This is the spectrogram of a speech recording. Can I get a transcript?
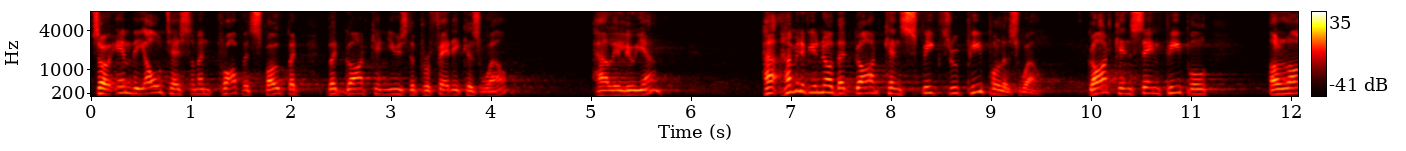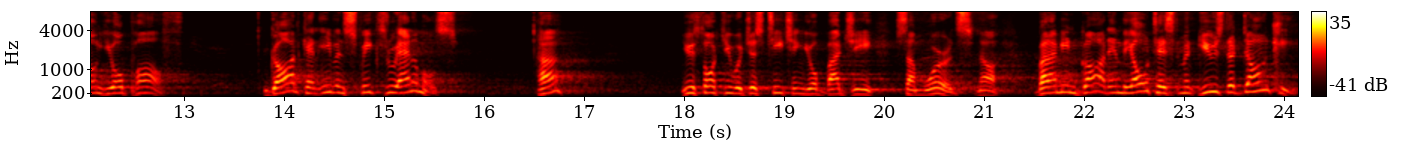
So in the Old Testament, prophets spoke, but, but God can use the prophetic as well. Hallelujah. How, how many of you know that God can speak through people as well? God can send people along your path. God can even speak through animals. Huh? You thought you were just teaching your budgie some words. No. But I mean, God in the Old Testament used a donkey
